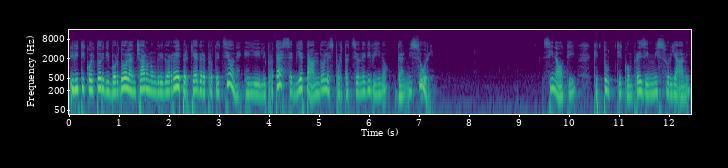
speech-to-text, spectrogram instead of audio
I viticoltori di Bordeaux lanciarono un grido al re per chiedere protezione. Egli li protesse vietando l'esportazione di vino dal Missouri. Si noti che tutti, compresi i missuriani,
